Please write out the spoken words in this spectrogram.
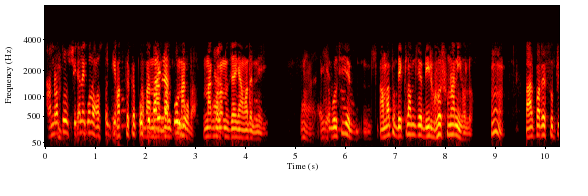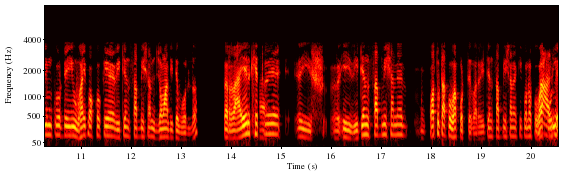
আমরা তো সেখানে কোনো হস্তক্ষেপ হস্তক্ষেপ নাক হ্যাঁ। গলানোর জায়গা আমাদের নেই। হ্যাঁ বলছি যে আমরা তো দেখলাম যে দীর্ঘ শুনানি হলো হুম? তারপরে সুপ্রিম কোর্ট এই উভয় পক্ষকে রিটেন সাবমিশন জমা দিতে বলল। তা রায়ের ক্ষেত্রে এই এই রিটেন সাবমিশনের কতটা প্রভাব পড়তে পারে? রিটেন সাবমিশনের কি কোনো প্রভাব পড়বে?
